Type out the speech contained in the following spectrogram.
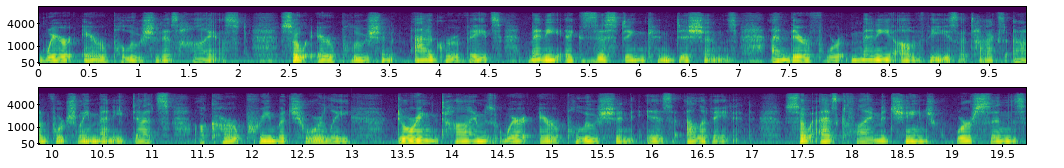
where air pollution is highest. So, air pollution aggravates many existing conditions, and therefore, many of these attacks and unfortunately many deaths occur prematurely during times where air pollution is elevated. So, as climate change worsens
